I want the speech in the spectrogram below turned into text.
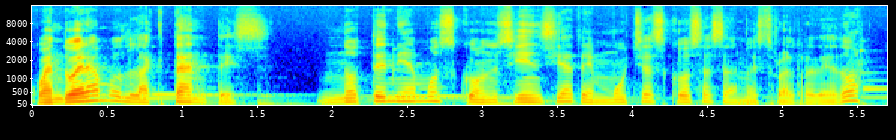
Cuando éramos lactantes, no teníamos conciencia de muchas cosas a nuestro alrededor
